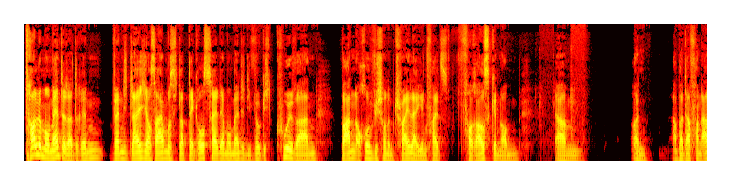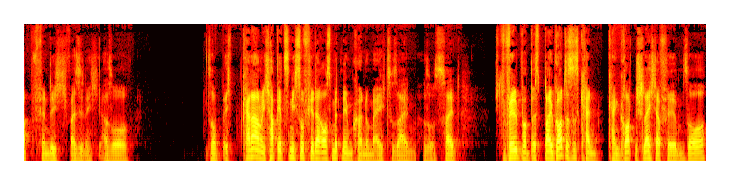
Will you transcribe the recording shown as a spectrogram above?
tolle Momente da drin, wenn ich gleich auch sagen muss, ich glaube, der Großteil der Momente, die wirklich cool waren, waren auch irgendwie schon im Trailer jedenfalls vorausgenommen. Ähm, und aber davon ab, finde ich, weiß ich nicht, also so, ich, keine Ahnung, ich habe jetzt nicht so viel daraus mitnehmen können, um ehrlich zu sein. Also es ist halt, will, bei Gott, es ist kein, kein grottenschlechter Film, so,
